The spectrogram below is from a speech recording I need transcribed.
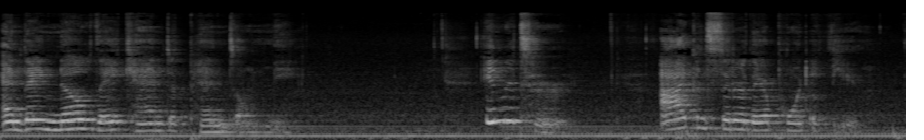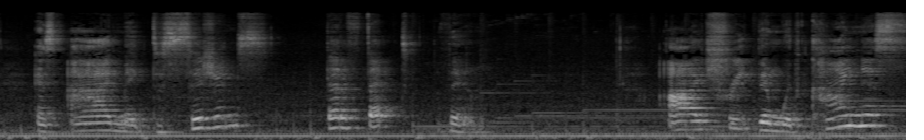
and they know they can depend on me. In return, I consider their point of view as I make decisions that affect them. I treat them with kindness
